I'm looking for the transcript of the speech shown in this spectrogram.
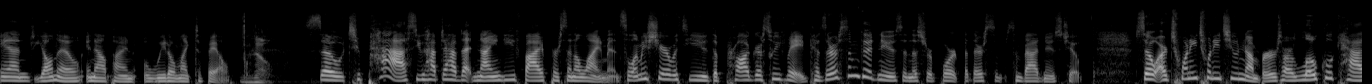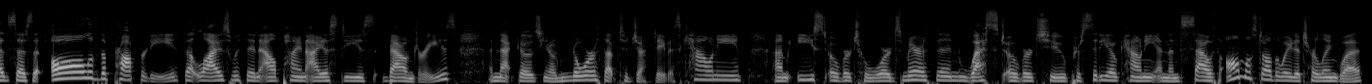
And y'all know in Alpine, we don't like to fail. no. So to pass, you have to have that 95% alignment. So let me share with you the progress we've made because there's some good news in this report, but there's some, some bad news too. So our 2022 numbers, our local CAD says that all of the property that lies within Alpine ISD's boundaries, and that goes, you know, north up to Jeff Davis County, um, east over towards Marathon, west over to Presidio County, and then south almost all the way to Terlingua,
